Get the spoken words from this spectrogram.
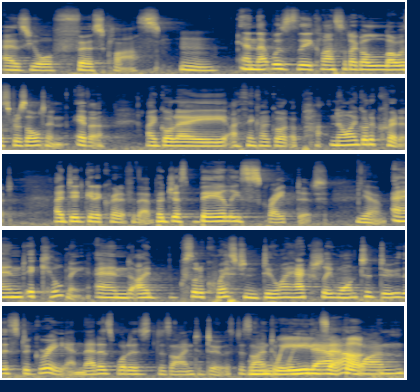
as your first class. Mm. And that was the class that I got lowest result in ever. I got a, I think I got a, no, I got a credit. I did get a credit for that, but just barely scraped it. Yeah. And it killed me. And I sort of questioned, do I actually want to do this degree? And that is what it's designed to do. It's designed to weed out, out. the one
